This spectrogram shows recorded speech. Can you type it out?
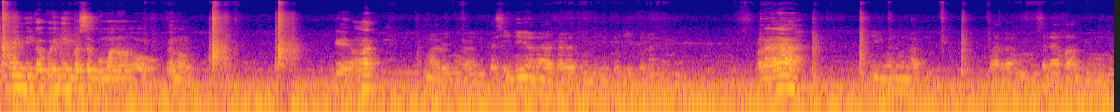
Kung hindi ka pwedeng basta gumanon, o, ganun. Okay, angat. Malay mo lang. Kasi hindi na nakakarating dito. Dito lang naman. Wala na. Iwan mo lang. Parang sinasabi mo.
